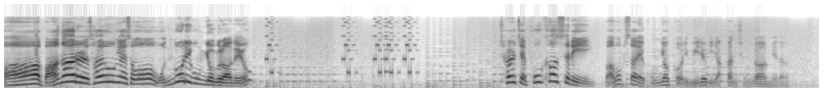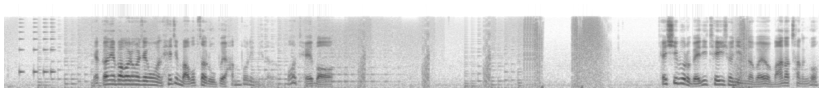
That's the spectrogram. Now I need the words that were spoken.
아, mana를 사용해서 원거리 공격을 하네요? 철제 focus ring 마법사의 공격거리 위력이 약간 증가합니다. 약간의 방어력을 제공한 해진 마법사 robe의 한 벌입니다. 와 대박. passive로 meditation이 있나봐요. mana 차는 거.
